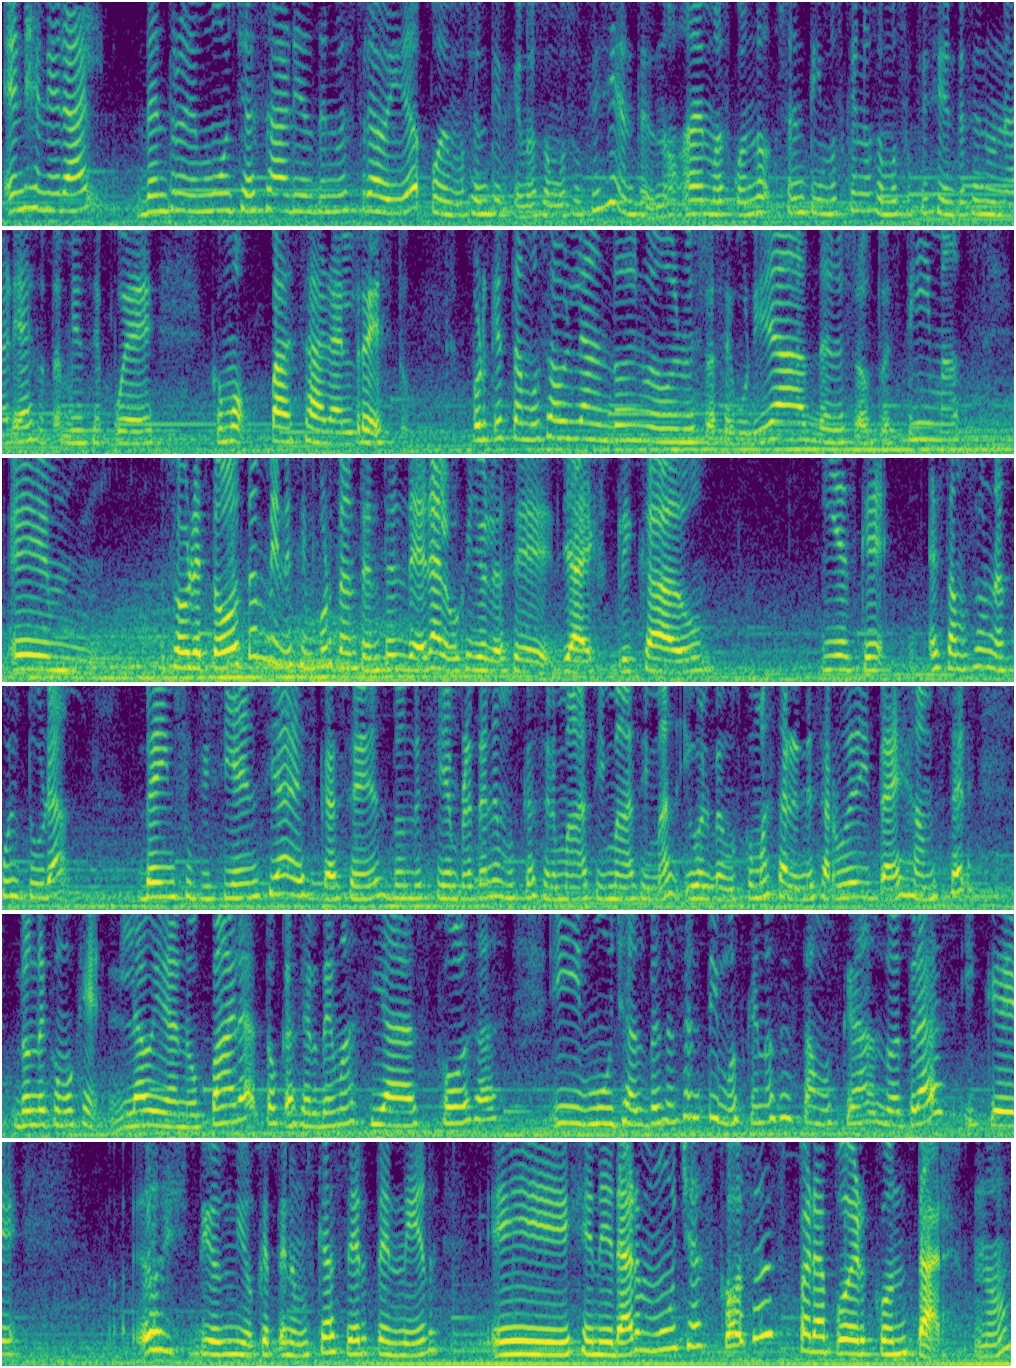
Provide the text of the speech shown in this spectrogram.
en general, dentro de muchas áreas de nuestra vida podemos sentir que no somos suficientes, ¿no? Además, cuando sentimos que no somos suficientes en un área, eso también se puede como pasar al resto porque estamos hablando de nuevo de nuestra seguridad, de nuestra autoestima. Em, sobre todo también es importante entender algo que yo les he ya explicado, y es que estamos en una cultura de insuficiencia, escasez, donde siempre tenemos que hacer más y más y más y volvemos como a estar en esa ruedita de hámster, donde como que la vida no para, toca hacer demasiadas cosas y muchas veces sentimos que nos estamos quedando atrás y que Dios mío, que tenemos que hacer, tener, eh, generar muchas cosas para poder contar, ¿no?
